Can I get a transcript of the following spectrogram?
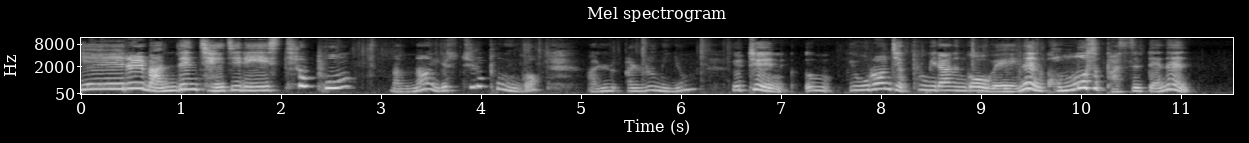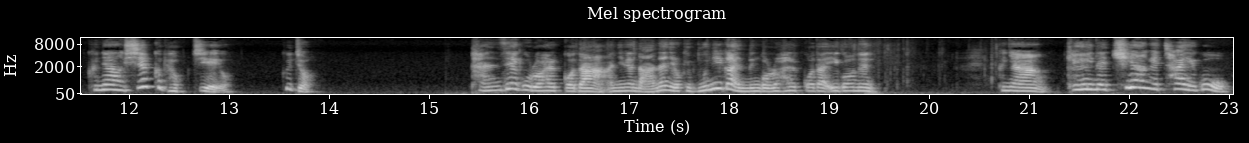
얘를 만든 재질이 스티로폼 맞나? 이게 스티로폼인가? 알루, 알루미늄? 여튼 음, 요런 제품이라는 거 외에는 겉모습 봤을 때는 그냥 실크 벽지예요. 그죠? 단색으로 할 거다 아니면 나는 이렇게 무늬가 있는 걸로 할 거다 이거는 그냥 개인의 취향의 차이고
